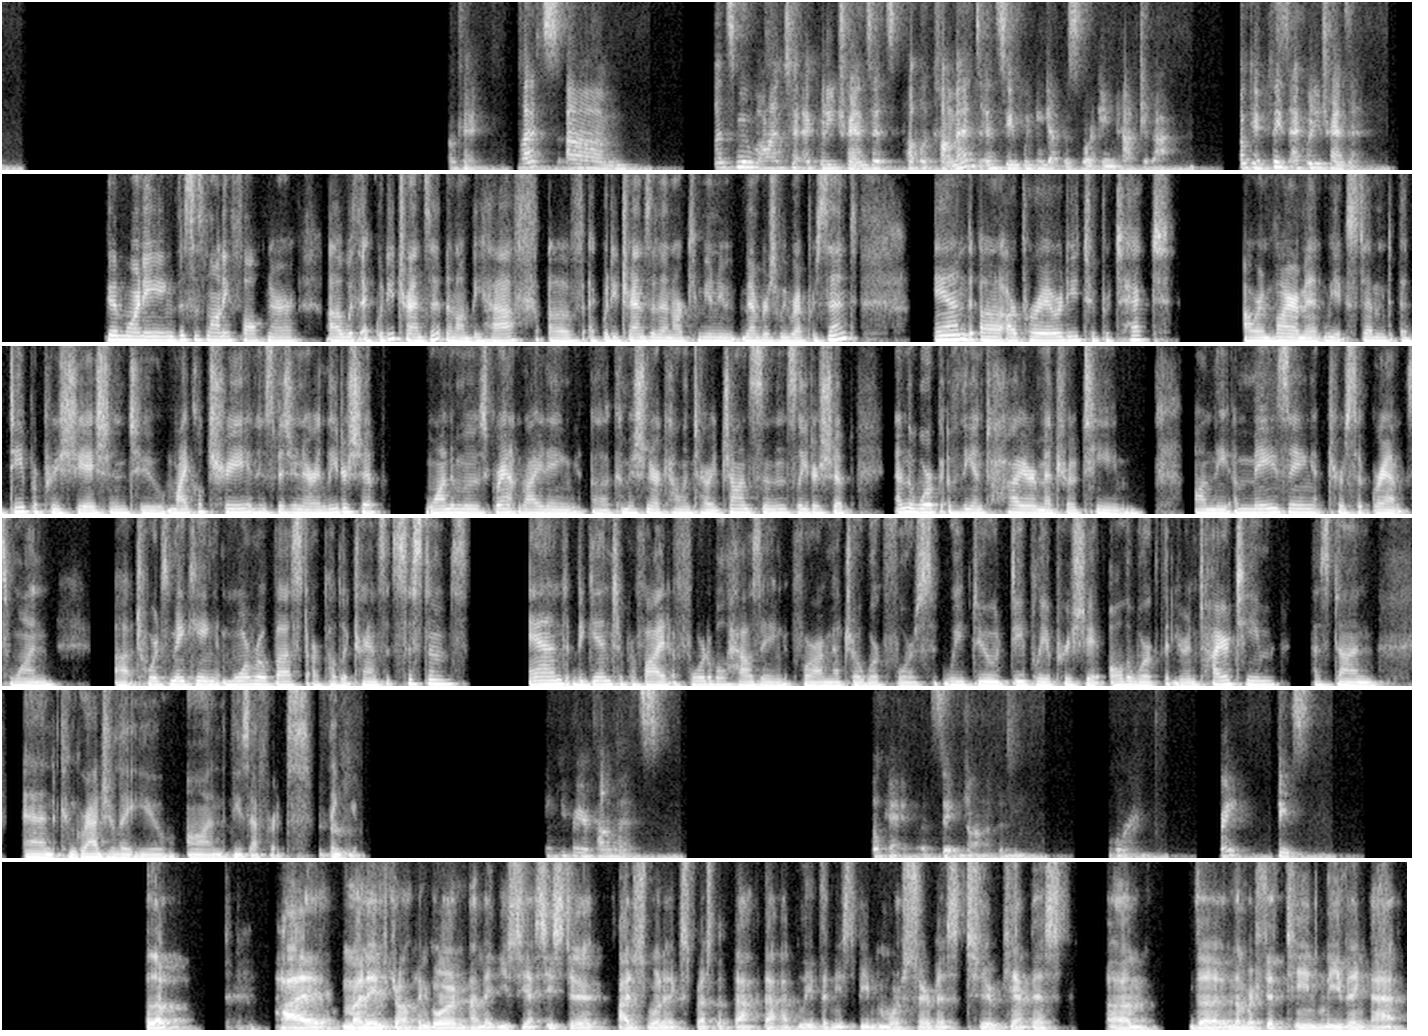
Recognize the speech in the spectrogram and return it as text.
Let's, um, let's move on to Equity Transit's public comment and see if we can get this working after that. Okay, please, Equity Transit. Good morning. This is Lonnie Faulkner uh, with Equity Transit. And on behalf of Equity Transit and our community members we represent, and uh, our priority to protect our environment, we extend a deep appreciation to Michael Tree and his visionary leadership, Wanda Moo's grant writing, uh, Commissioner Kalantari Johnson's leadership, and the work of the entire Metro team on the amazing TIRCP grants won uh, towards making more robust our public transit systems and begin to provide affordable housing for our metro workforce. We do deeply appreciate all the work that your entire team has done and congratulate you on these efforts. Thank you. Thank you for your comments. Okay, let's see. Jonathan. Great, please. Hello. Hi, my name is Jonathan Gorn. I'm a UCSC student. I just want to express the fact that I believe there needs to be more service to campus. Um, the number 15 leaving at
